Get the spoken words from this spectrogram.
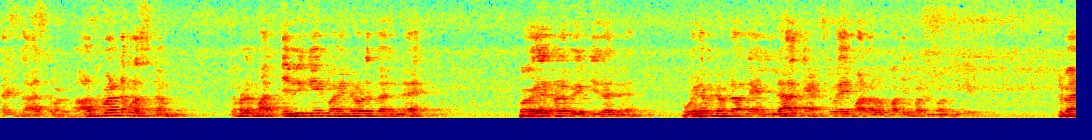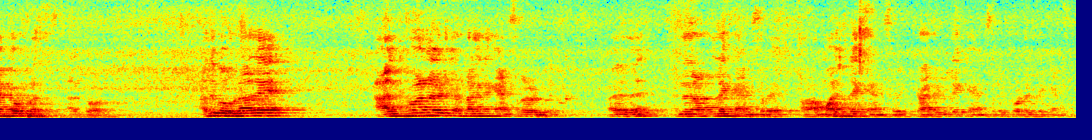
second alcohol ആൽക്കോളിന്റെ പ്രശ്നം നമ്മൾ മദ്യപിക്കുകയും അതിനോട് തന്നെ പുകയിലൂടെ വെയിറ്റ് ചെയ്താൽ പുകയിലെ ഉണ്ടാകുന്ന എല്ലാ ക്യാൻസറുകളെയും അളവ് പതി പറഞ്ഞു വർദ്ധിക്കും ടുബാക്കോ പ്ലസ് ആൽക്കഹോൾ അത് കൂടാതെ ആൽക്കഹോളിനായിട്ട് ഉണ്ടാകുന്ന ക്യാൻസറുകളുണ്ട് അതായത് എന്റെ നാട്ടിലെ ക്യാൻസർ ആമാശിലെ ക്യാൻസർ കരളിലെ ക്യാൻസർ കുടലിലെ cancer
